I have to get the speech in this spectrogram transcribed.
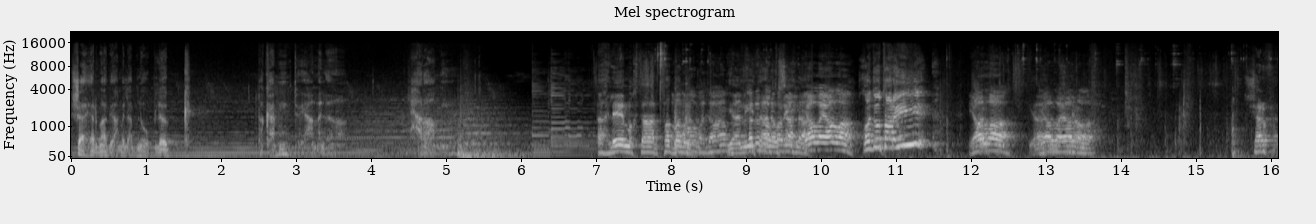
شاهر ما بيعمل ابنه بلك لك مين بده يعملها الحرامي. أهلين مختار تفضلوا. مدام. يا ميت أهلا. وسهلا. يلا يلا. خذوا طريق. يلا. يلا يلا. شرفوا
